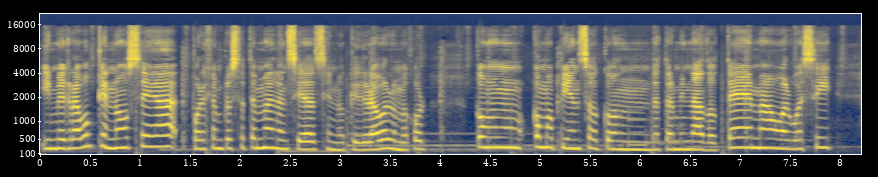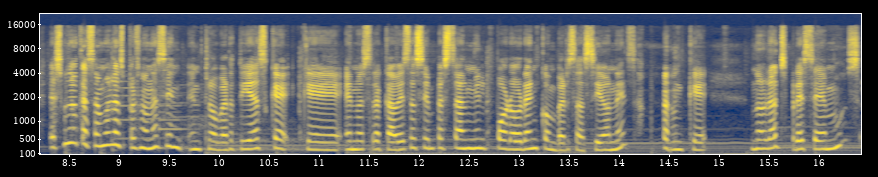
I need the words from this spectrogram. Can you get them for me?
y me grabo que no sea, por ejemplo, este tema de la ansiedad, sino que grabo a lo mejor cómo, pienso con determinado tema o algo así. Eso es lo que hacemos las personas introvertidas que, que en nuestra cabeza siempre están mil por hora en conversaciones, aunque no lo expresemos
